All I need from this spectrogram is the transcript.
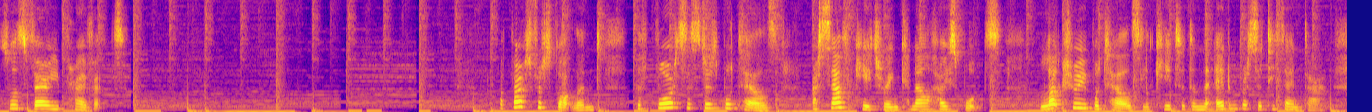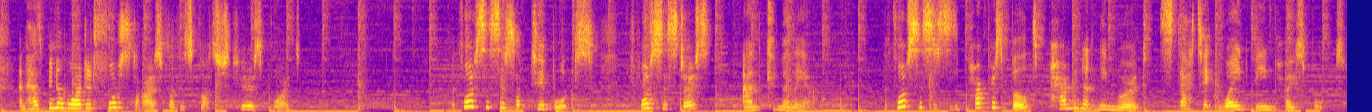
so it's very private. A first for Scotland, the Four Sisters Boatels are self-catering canal houseboats, luxury boatels located in the Edinburgh city centre and has been awarded 4 stars by the Scottish Tourist Board. The Four Sisters have two boats, Four Sisters and Camellia. Four Sisters is a purpose-built, permanently moored, static wide-beam houseboat.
